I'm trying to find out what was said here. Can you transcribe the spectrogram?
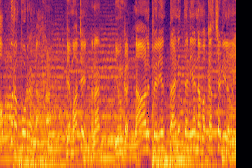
அப்புறம் போடுறேன்டா. டே மார்ட்டின் அண்ணா. இவங்க நாலு பேரையும் தனித்தனியா நம்ம கஸ்டடியில வை.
